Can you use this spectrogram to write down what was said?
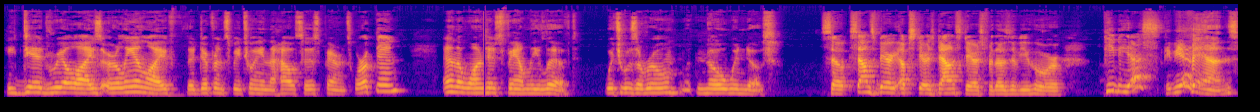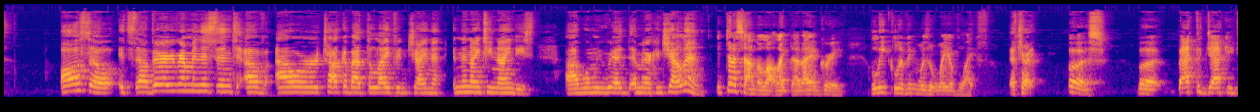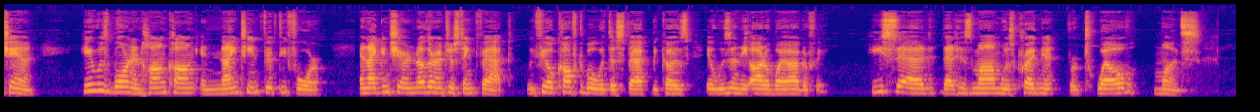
he did realize early in life the difference between the house his parents worked in and the one his family lived, which was a room with no windows. So sounds very upstairs, downstairs for those of you who are PBS, PBS. fans. Also, it's uh, very reminiscent of our talk about the life in China in the 1990s uh, when we read American Shaolin. It does sound a lot like that. I agree. Bleak living was a way of life. That's right. Us. But back to Jackie Chan. He was born in Hong Kong in 1954, and I can share another interesting fact. We feel comfortable with this fact because it was in the autobiography. He said that his mom was pregnant for 12 months.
